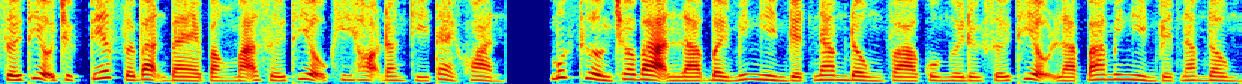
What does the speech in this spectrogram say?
Giới thiệu trực tiếp với bạn bè bằng mã giới thiệu khi họ đăng ký tài khoản. Mức thưởng cho bạn là 70.000 Việt Nam đồng và của người được giới thiệu là 30.000 Việt Nam đồng.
